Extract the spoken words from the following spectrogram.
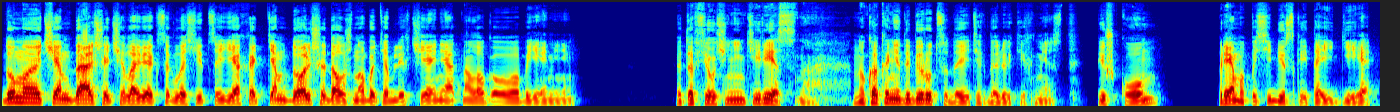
Думаю, чем дальше человек согласится ехать, тем дольше должно быть облегчение от налогового бремени. Это все очень интересно. Но как они доберутся до этих далеких мест? Пешком? Прямо по сибирской тайге?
